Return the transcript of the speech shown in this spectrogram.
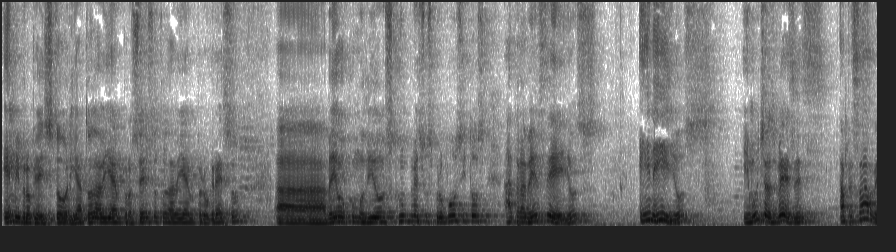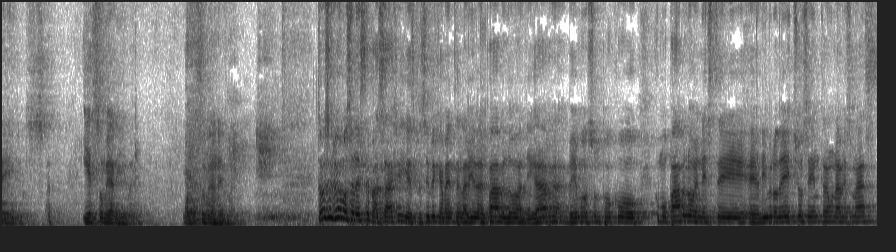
en mi propia historia, todavía en proceso, todavía en progreso, uh, veo como Dios cumple sus propósitos a través de ellos, en ellos y muchas veces a pesar de ellos. Y eso me anima. Y eso me anima. Entonces vemos en este pasaje y específicamente en la vida de Pablo, al llegar vemos un poco como Pablo en este eh, libro de Hechos entra una vez más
